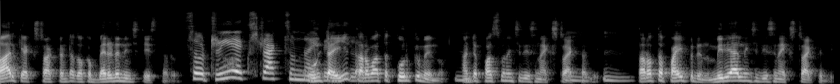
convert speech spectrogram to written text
బార్క్ ఎక్స్ట్రాక్ట్ అంటే అది ఒక బెరడు నుంచి తీస్తారు సో ట్రీ ఎక్స్ట్రాక్ట్స్ ఉంటాయి. తర్వాత కుర్కుమెన్. అంటే పసుపు నుంచి తీసిన ఎక్స్ట్రాక్ట్. అది. తర్వాత పైపిరిన్ మిరియాల నుంచి తీసిన ఎక్స్ట్రాక్ట్ ఇది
